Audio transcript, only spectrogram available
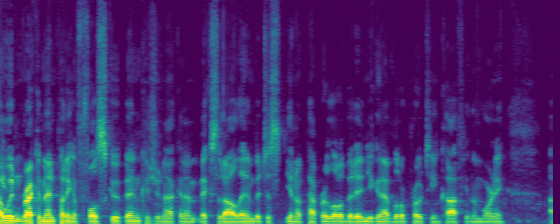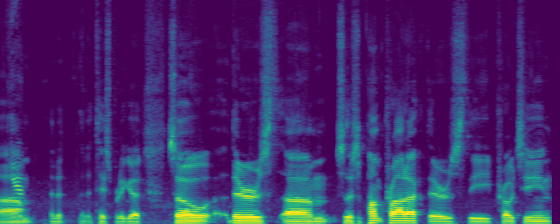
I wouldn't recommend putting a full scoop in because you're not going to mix it all in, but just you know pepper a little bit in. You can have a little protein coffee in the morning. Um, and it, and it tastes pretty good. So there's um, so there's a pump product. There's the protein,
